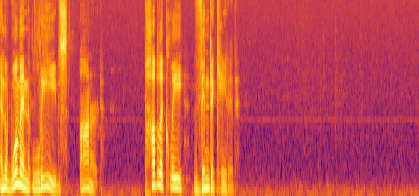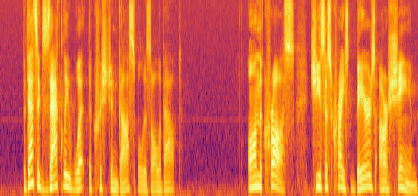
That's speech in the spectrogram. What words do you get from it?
And the woman leaves honored, publicly vindicated. But that's exactly what the Christian gospel is all about. On the cross, Jesus Christ bears our shame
